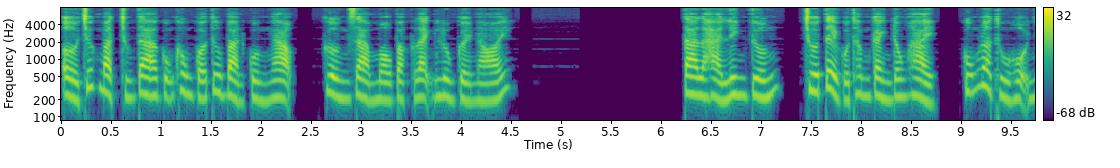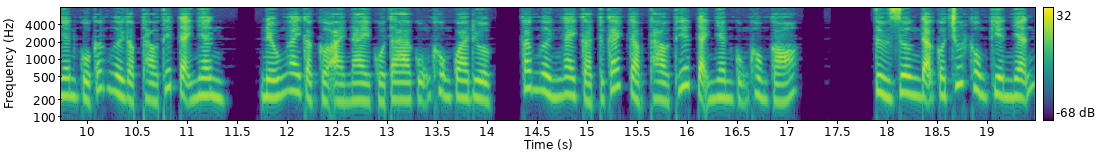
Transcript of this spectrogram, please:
ở trước mặt chúng ta cũng không có tư bản cuồng ngạo, cường giả màu bạc lạnh lùng cười nói. Ta là Hải Linh Tướng, chúa tể của thâm cảnh Đông Hải, cũng là thủ hộ nhân của các người gặp Thảo Thiết Đại Nhân. Nếu ngay cả cửa ải này của ta cũng không qua được, các người ngay cả tư cách gặp Thảo Thiết Đại Nhân cũng không có. Từ Dương đã có chút không kiên nhẫn,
